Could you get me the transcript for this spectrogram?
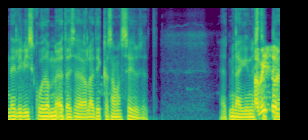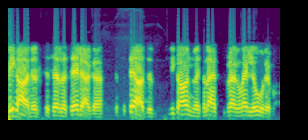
neli-viis kuud on möödas ja oled ikka samas seisus, et et midagi kindlasti aga mis sul viga on üldse selle seljaga, kas sa tead, et viga on või sa lähed praegu välja uurima?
